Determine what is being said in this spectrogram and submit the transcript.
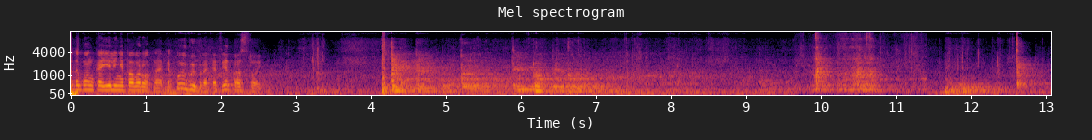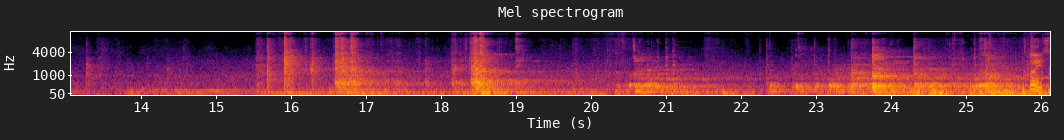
Медогонка или неповоротная? Какую выбрать? Ответ простой. То есть,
